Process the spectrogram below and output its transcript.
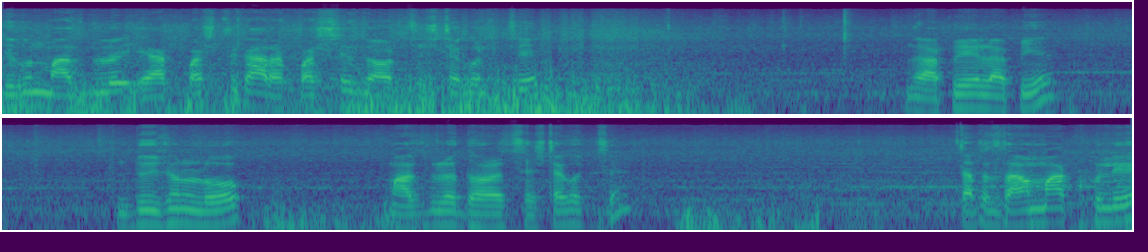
দেখুন মাছগুলো এক পাশ থেকে আর এক পাশে যাওয়ার চেষ্টা করছে। লাফিয়ে লাফিয়ে দুইজন লোক মাছগুলো ধরার চেষ্টা করছে। তারা জামা খুলে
